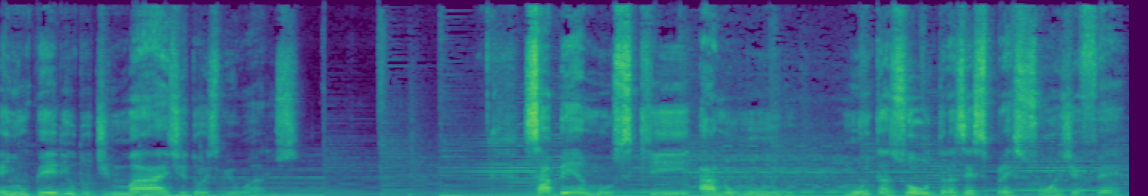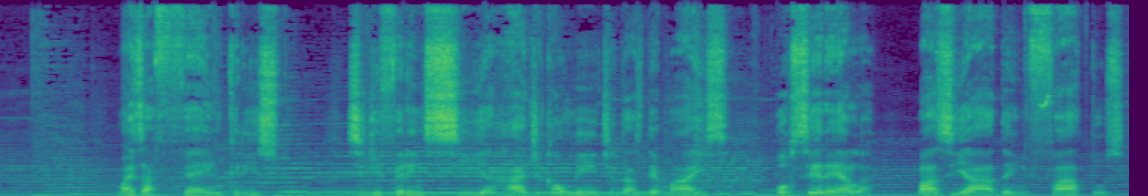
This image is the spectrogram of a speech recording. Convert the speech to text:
em um período de mais de dois mil anos. Sabemos que há no mundo muitas outras expressões de fé, mas a fé em Cristo se diferencia radicalmente das demais por ser ela baseada em fatos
